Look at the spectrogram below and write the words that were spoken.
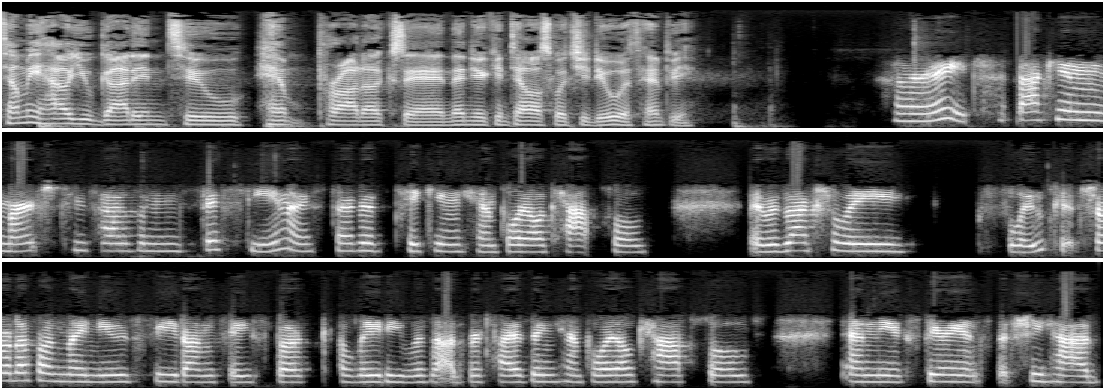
Tell me how you got into hemp products, and then you can tell us what you do with HempE. All right. Back in March 2015, I started taking hemp oil capsules. It was actually fluke. It showed up on my news feed on Facebook. A lady was advertising hemp oil capsules and the experience that she had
